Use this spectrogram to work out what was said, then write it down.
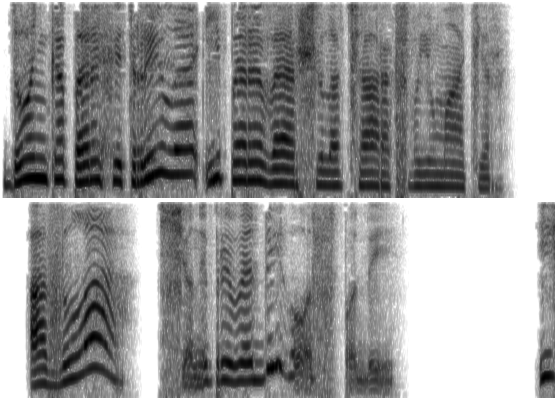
Донька перехитрила і перевершила в чарах свою матір, а зла, що не приведи, Господи. І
